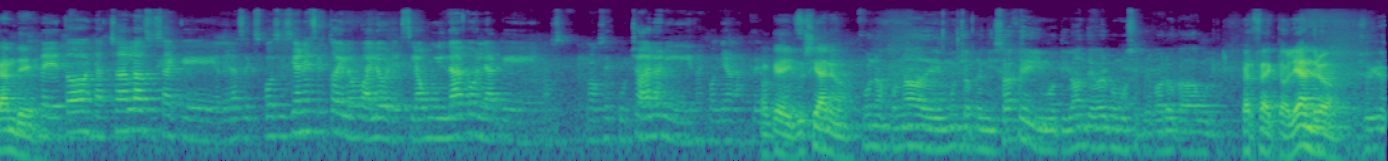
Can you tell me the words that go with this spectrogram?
Cande. De todas las charlas, o sea que de las exposiciones, esto de los valores, la humildad con la que nos, nos escucharon y respondieron las preguntas. Ok, Luciano. Fue una jornada de mucho aprendizaje y motivante ver cómo se preparó cada uno. Perfecto. Leandro. Yo quiero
